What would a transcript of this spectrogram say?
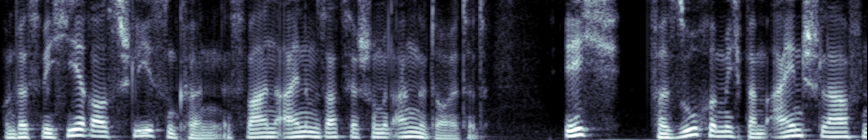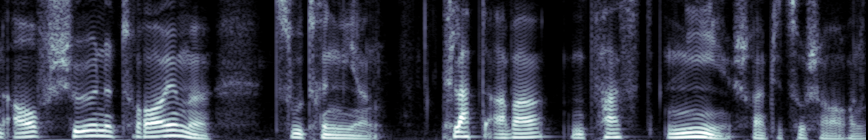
Und was wir hieraus schließen können, es war in einem Satz ja schon mit angedeutet. Ich versuche mich beim Einschlafen auf schöne Träume zu trainieren klappt aber fast nie, schreibt die Zuschauerin.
